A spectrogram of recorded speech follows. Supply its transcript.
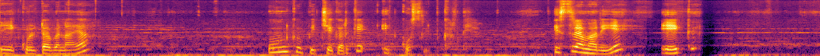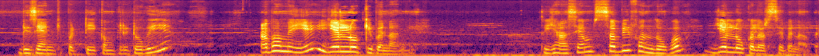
एक उल्टा बनाया, ऊन को पीछे करके एक को स्लिप कर दिया। इस तरह हमारी ये एक डिज़ाइन की पट्टी कंप्लीट हो गई है। अब हमें ये येलो की बनानी है। तो यहाँ से हम सभी फंदों को येलो कलर से बना देंगे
